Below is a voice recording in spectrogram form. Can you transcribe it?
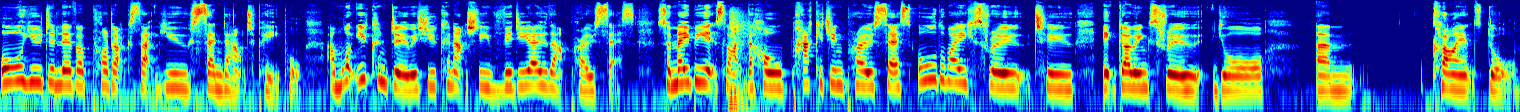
or you deliver products that you send out to people. And what you can do is you can actually video that process. So maybe it's like the whole packaging process all the way through to it going through your um, client's door.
